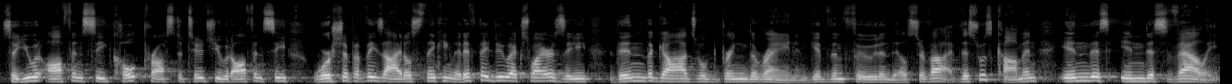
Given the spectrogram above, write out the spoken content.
So you would often see cult prostitutes, you would often see worship of these idols, thinking that if they do X, Y, or Z, then the gods will bring the rain and give them food and they'll survive. This was common in this Indus Valley.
